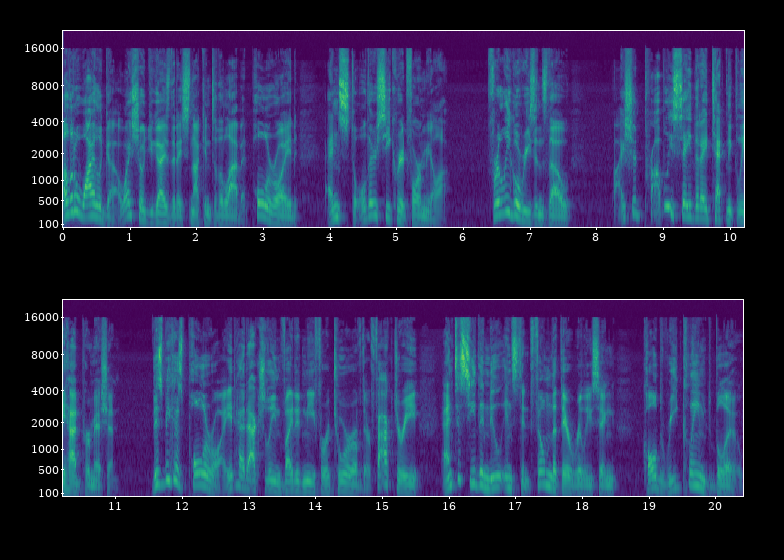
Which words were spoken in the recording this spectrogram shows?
A little while ago, I showed you guys that I snuck into the lab at Polaroid and stole their secret formula. For legal reasons, though, I should probably say that I technically had permission. This because Polaroid had actually invited me for a tour of their factory and to see the new instant film that they're releasing called Reclaimed Blue.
